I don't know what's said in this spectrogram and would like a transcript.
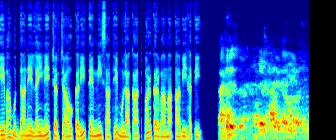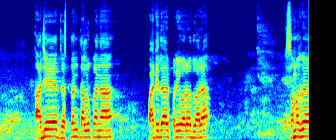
એવા મુદ્દાને લઈને ચર્ચાઓ કરી તેમની સાથે મુલાકાત પણ કરવામાં આવી હતી. આજે જસદન તાલુકાના પાટીદાર પરિવારો દ્વારા સમગ્ર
